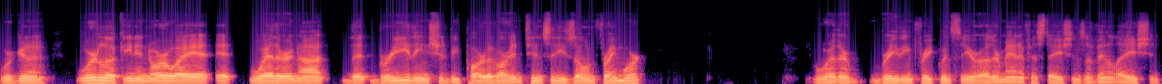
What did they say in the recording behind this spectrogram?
we're going to, we're looking in Norway at, at whether or not that breathing should be part of our intensity zone framework, whether breathing frequency or other manifestations of ventilation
